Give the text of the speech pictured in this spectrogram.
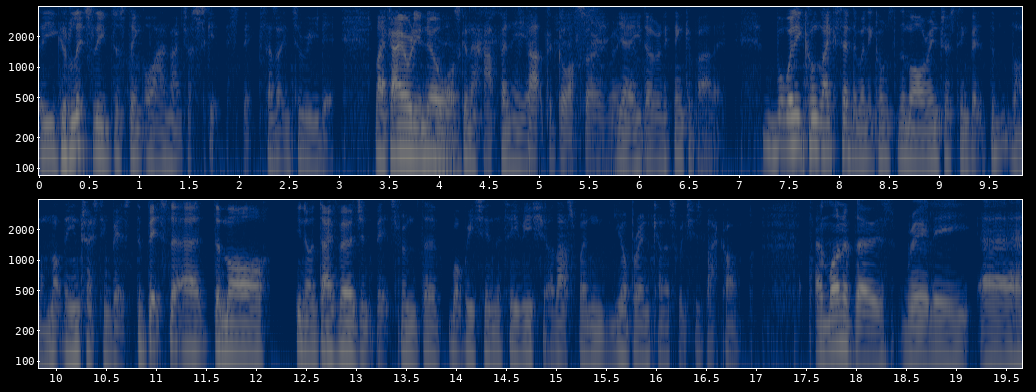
you could literally just think, "Oh, I might just skip this bit because I don't need to read it." Like I already know what's going to happen here. Start to gloss over. yeah, you don't really think about it. But when it comes, like I said, when it comes to the more interesting bit, the, well, not the interesting bits, the bits that are the more you know divergent bits from the what we see in the TV show, that's when your brain kind of switches back on. and one of those really uh,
